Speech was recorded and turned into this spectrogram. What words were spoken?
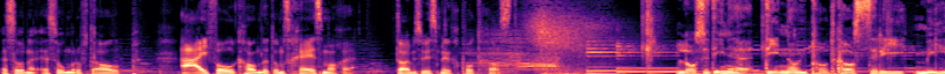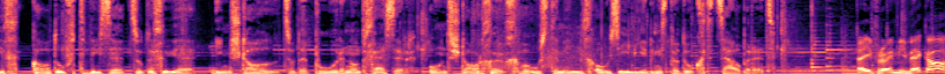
So ein, ein Sommer auf der Alp. Eine Folge handelt ums Käse machen. Da im Swiss Milk Podcast. Hört rein, die neue Podcast-Serie «Milch geht auf die Wiese zu den Kühen», in Stall zu den Bauern und Käser und Starköche, die aus der Milch unsere Lieblingsprodukte zaubern. Hey, ich freue mich mega.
